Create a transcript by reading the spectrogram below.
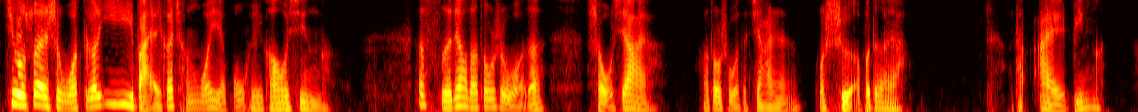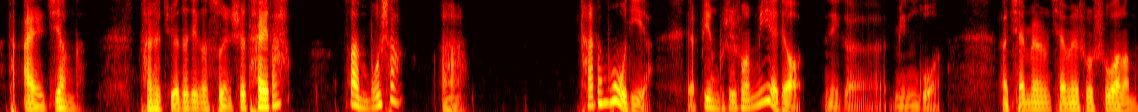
就算是我得一百个城，我也不会高兴啊。那死掉的都是我的手下呀，啊，都是我的家人，我舍不得呀。他爱兵啊。他爱将啊，他是觉得这个损失太大，犯不上啊。他的目的啊，也并不是说灭掉那个民国。啊，前面前面说说了嘛，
